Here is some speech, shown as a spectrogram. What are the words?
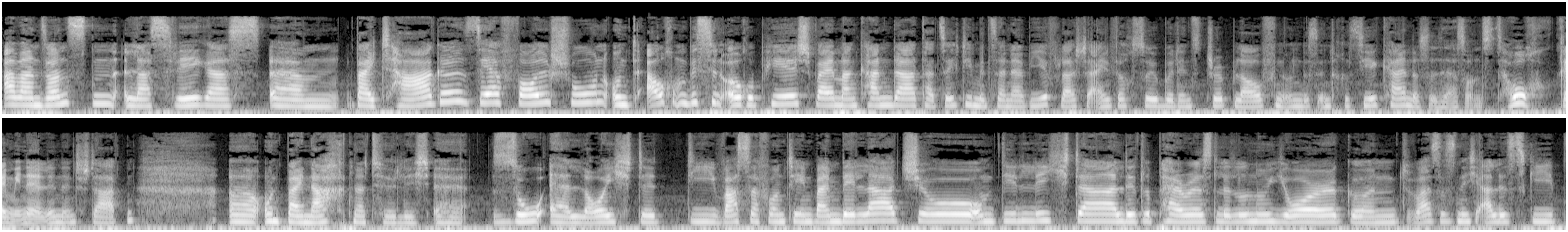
Aber ansonsten Las Vegas ähm, bei Tage sehr voll schon und auch ein bisschen europäisch, weil man kann da tatsächlich mit seiner Bierflasche einfach so über den Strip laufen und das interessiert keinen. Das ist ja sonst hochkriminell in den Staaten. Äh, und bei Nacht natürlich äh, so erleuchtet die Wasserfontänen beim Bellagio und die Lichter, Little Paris, Little New York und was es nicht alles gibt.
